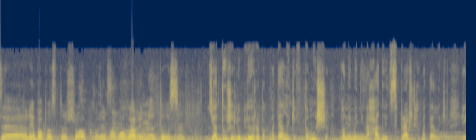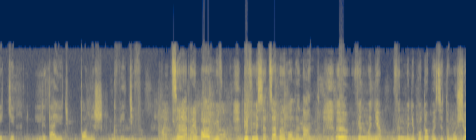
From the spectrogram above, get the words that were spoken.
Це риба пастушок, риба вугар і медузи. Я дуже люблю рибок-метеликів, тому що вони мені нагадують справжніх метеликів, які літають поміж квітів. Це риба півмісяцевий голинант. Е, Він мені, мені подобається, тому що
